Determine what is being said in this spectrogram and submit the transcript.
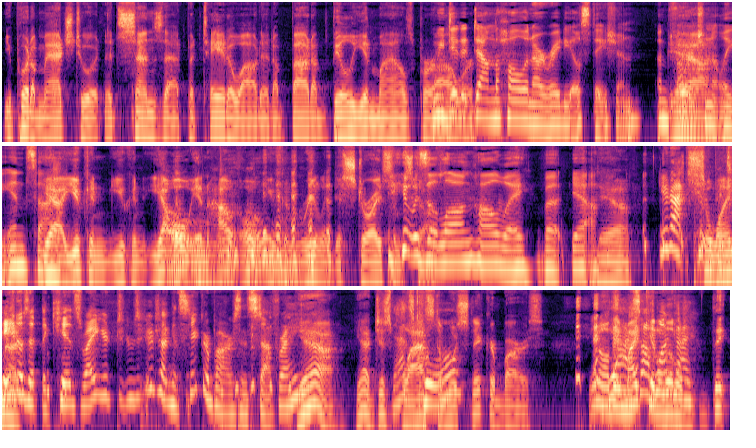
You put a match to it, and it sends that potato out at about a billion miles per We hour. We did it down the hall in our radio station. Unfortunately, inside. Yeah, you can, you can, yeah. Oh, in how? Oh, you can really destroy some. Stuff. It was a long hallway, but yeah. Yeah, You're not shooting why potatoes not- at the kids, right? You're, you're talking Snicker bars and stuff, right? yeah, yeah. Just That's blast them with Snicker bars. You know, Yeah, they might get a little. guy- They,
